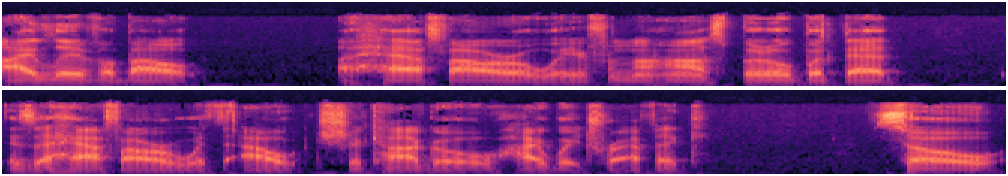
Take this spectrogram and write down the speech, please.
I live about a half hour away from the hospital, but that is a half hour without Chicago highway traffic. So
